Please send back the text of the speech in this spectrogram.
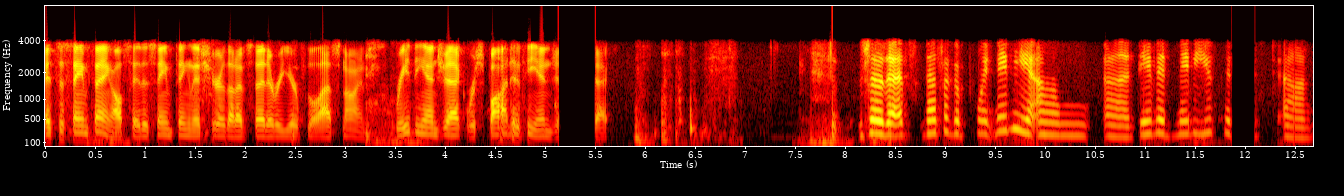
It's the same thing. I'll say the same thing this year that I've said every year for the last nine. Read the inject, respond to the inject. So that's that's a good point. Maybe um, uh, David, maybe you could um,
